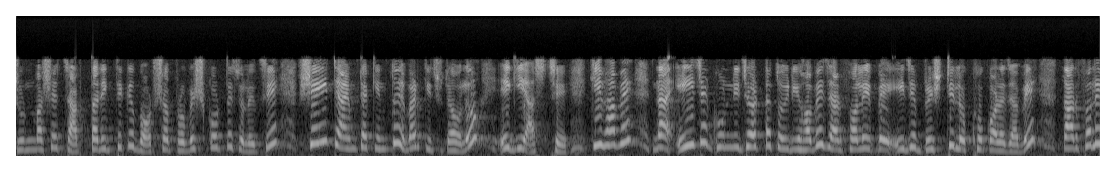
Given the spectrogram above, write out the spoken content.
জুন মাসের চার তারিখ থেকে বর্ষা প্রবেশ করতে চলেছে, সেই টাইমটা কিন্তু এবার কিছুটা হলেও এগিয়ে আসছে। কীভাবে? না, এই যে ঘূর্ণিঝড়টা তৈরি হবে, যার ফলে এই যে বৃষ্টি লক্ষ্য করা যাবে, তার ফলে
